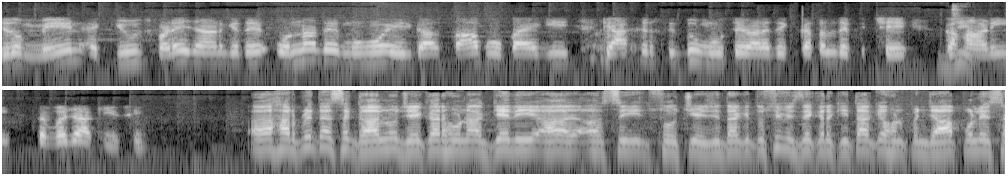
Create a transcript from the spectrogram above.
ਜਦੋਂ ਮੇਨ ਅਕਿਊਜ਼ ਫੜੇ ਜਾਣਗੇ ਤੇ ਉਹਨਾਂ ਦੇ ਮੂੰਹੋਂ ਇਹ ਗੱਲ ਸਾਫ਼ ਹੋ ਪਾਏਗੀ ਕਿ ਆਖਿਰ ਸਿੱਧੂ ਮੂਸੇਵਾਲੇ ਦੇ ਕਤਲ ਦੇ ਪਿੱਛੇ ਕਹਾਣੀ ਤੇ ਵਜ੍ਹਾ ਕੀ ਸੀ? ਹਰਪ੍ਰੀਤ ਇਸ ਗੱਲ ਨੂੰ ਜੇਕਰ ਹੁਣ ਅੱਗੇ ਦੀ ਅਸੀਂ ਸੋਚੀਏ ਜਿੱਦਾਂ ਕਿ ਤੁਸੀਂ ਵੀ ਜ਼ਿਕਰ ਕੀਤਾ ਕਿ ਹੁਣ ਪੰਜਾਬ ਪੁਲਿਸ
